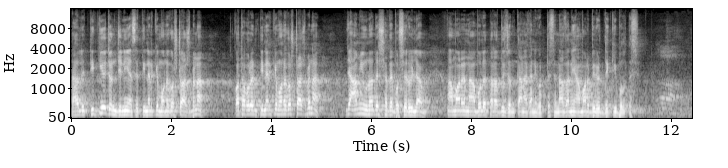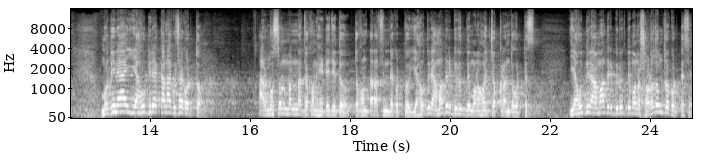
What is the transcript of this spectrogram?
তাহলে তৃতীয়জন যিনি আছে, তিনার কি মনে কষ্ট আসবে না? কথা বলেন, তিনার কি মনে কষ্ট আসবে না? যে আমি উনাদের সাথে বসে রইলাম, আমারে না বলে তারা দুইজন কানাকানি করতেছে, না জানি আমার বিরুদ্ধে কি বলতেছে। মদিনায় ইয়াহুদিরা কানাগুসা করতো। আর মুসলমানরা যখন হেঁটে যেত, তখন তারা চিন্তা করতো, ইয়াহুদিরা আমাদের বিরুদ্ধে মনে হয় চক্রান্ত করতেছে। ইয়াহুদিরা আমাদের বিরুদ্ধে মনে ষড়যন্ত্র করতেছে।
